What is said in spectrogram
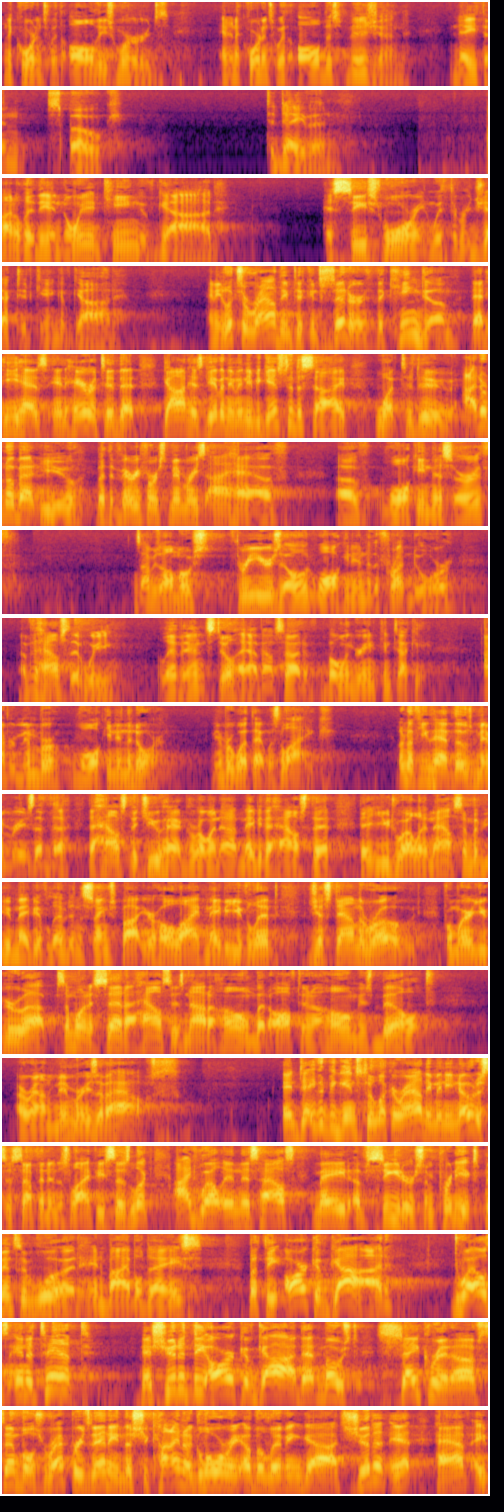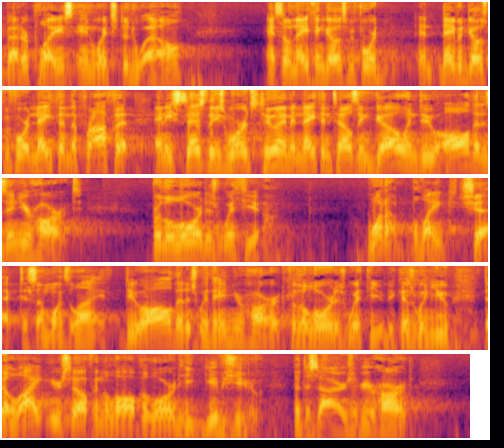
In accordance with all these words and in accordance with all this vision, Nathan spoke to David. Finally, the anointed king of God has ceased warring with the rejected king of God. And he looks around him to consider the kingdom that he has inherited, that God has given him, and he begins to decide what to do. I don't know about you, but the very first memories I have of walking this earth as I was almost three years old, walking into the front door of the house that we live in and still have outside of Bowling Green, Kentucky. I remember walking in the door. Remember what that was like. I don't know if you have those memories of the, the house that you had growing up, maybe the house that, that you dwell in now. Some of you maybe have lived in the same spot your whole life. Maybe you've lived just down the road from where you grew up. Someone has said a house is not a home, but often a home is built around memories of a house. And David begins to look around him and he notices something in his life. He says, Look, I dwell in this house made of cedar, some pretty expensive wood in Bible days, but the ark of God dwells in a tent. Now, shouldn't the ark of God, that most sacred of symbols representing the Shekinah glory of the living God, shouldn't it have a better place in which to dwell? And so Nathan goes before and David goes before Nathan the prophet and he says these words to him and Nathan tells him, "Go and do all that is in your heart, for the Lord is with you." What a blank check to someone's life. Do all that is within your heart, for the Lord is with you, because when you delight yourself in the law of the Lord, he gives you the desires of your heart.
